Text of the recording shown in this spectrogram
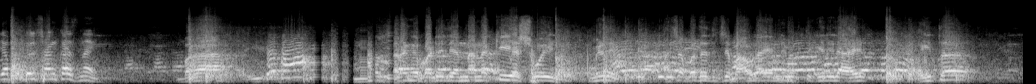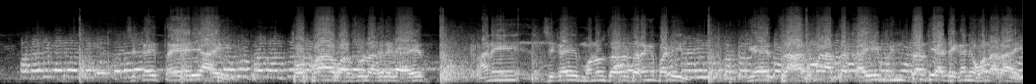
याबद्दल शंकाच नाही. बघा मनोज जरांगे पाटील यांना नक्की यश होईल मिळेल अशा पद्धतीची भावना यांनी व्यक्त केलेल्या आहेत इथं जी काही तयारी आहे तोफा वाजू लागलेल्या आहेत. आणि जे काही मनोज दादा जरांगे पाटील याचं आगमन आता काही मिनिटात या ठिकाणी होणार आहे.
